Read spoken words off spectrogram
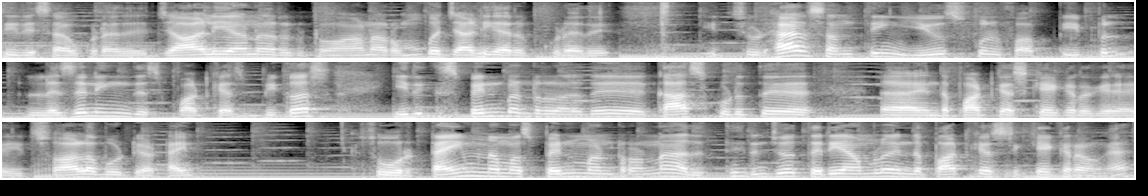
சீரியஸ் ஆகக்கூடாது ஜாலியானும் இருக்கட்டும். ஆனால் ரொம்ப ஜாலியாக இருக்கக்கூடாது it should have something useful for people listening this podcast because இதுக்கு ஸ்பெண்ட் பண்ணுறது காசு கொடுத்து இந்த பாட்காஸ்ட் கேட்குறதுக்கு it's all about your time so ஒரு டைம் நம்ம ஸ்பெண்ட் பண்ணுறோன்னா அது தெரிஞ்சோ தெரியாமலோ இந்த பாட்காஸ்ட்டு கேட்குறவங்க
